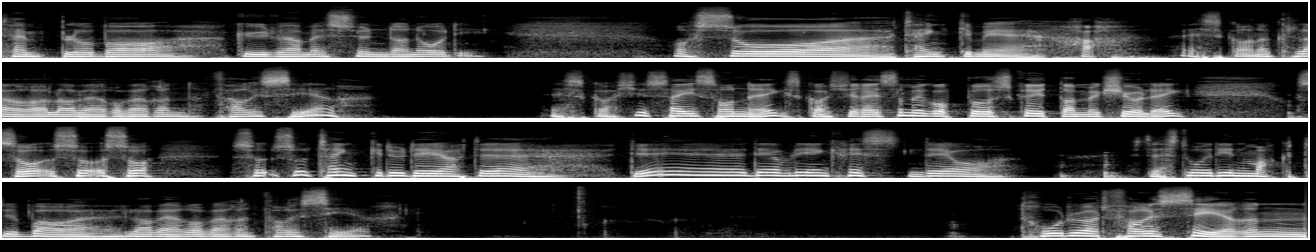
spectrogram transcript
tempelet og ba Gud være med synder nådig. Og så tenker vi ha, jeg skal nok klare å la være å være en fariseer. Jeg skal ikke si sånn, jeg. skal ikke reise meg opp og skryte av meg sjøl, jeg. Så, så, så, så, tenker du det at det, det, det å bli en kristen, det òg. Det står i din makt, du bare la være å være en fariseer. Tror du at fariseeren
